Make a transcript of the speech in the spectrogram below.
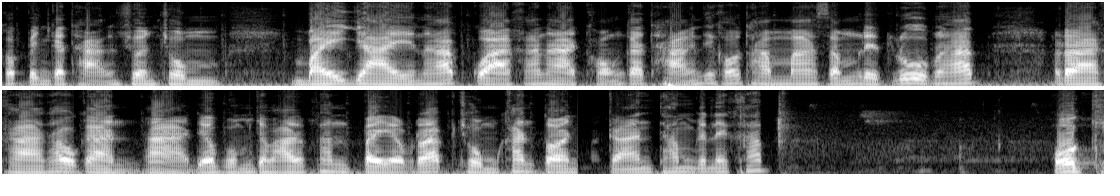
ก็เป็นกระถางชวนชมใบใหญ่นะครับ กว่าขนาดของกระถางที่เขาทำมาสำเร็จรูปนะครับ ราคาเท่ากันอ่าเดี๋ยวผมจะพาทุกท่านไปรับชมขั้นตอน การทำกันเลยครับ โอเค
